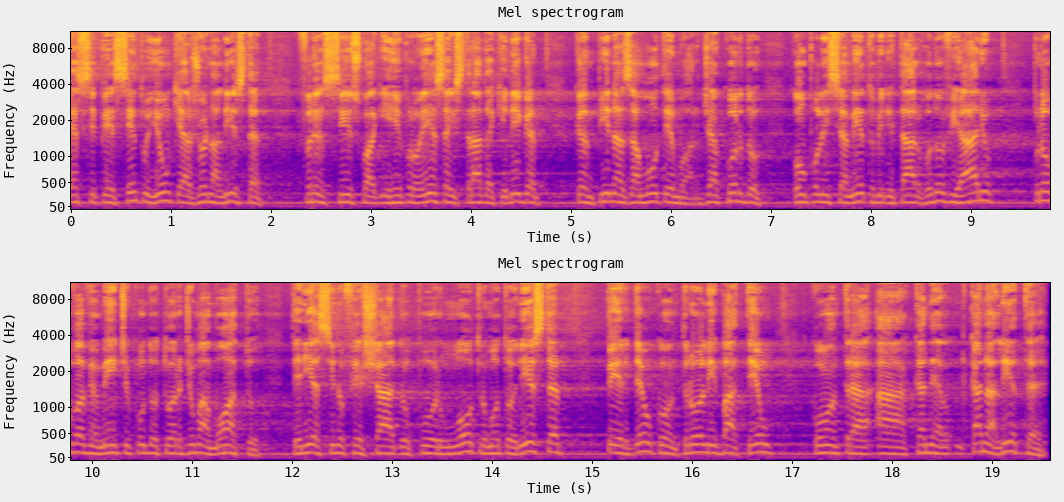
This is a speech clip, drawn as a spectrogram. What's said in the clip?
SP-101, que é a jornalista Francisco Aguirre Proença, estrada que liga Campinas a Montemor. De acordo com o policiamento militar rodoviário, provavelmente o condutor de uma moto teria sido fechado por um outro motorista, perdeu o controle e bateu contra a canaleta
